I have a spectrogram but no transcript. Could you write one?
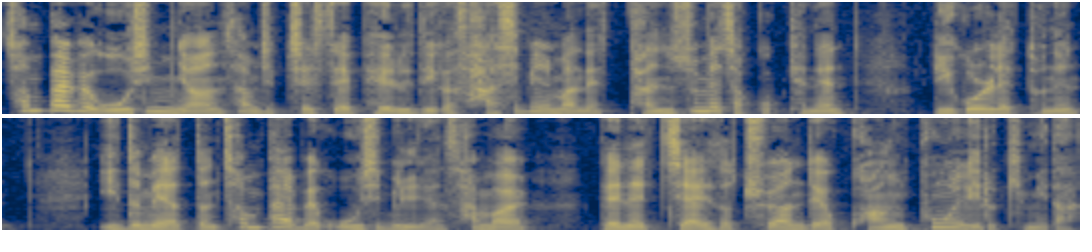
1850년 37세 베르디가 40일 만에 단숨에 작곡해낸 리골레토는 이듬해였던 1851년 3월 베네치아에서 초연되어 광풍을 일으킵니다.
